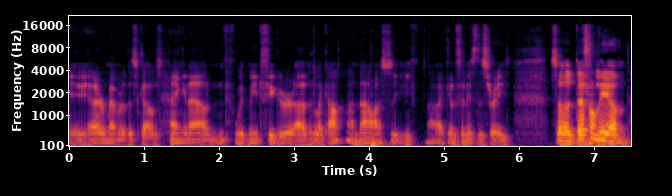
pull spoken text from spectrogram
I remember this guy was hanging out and with me to figure out. Like, oh, now I see, now I can finish this race. So definitely, um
